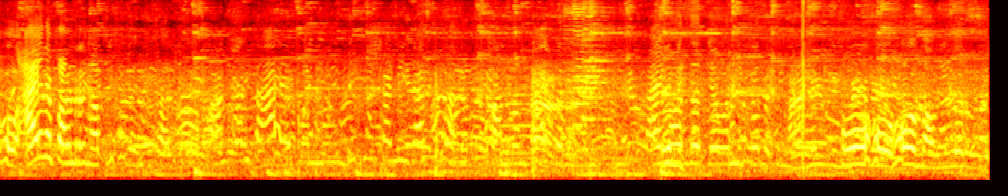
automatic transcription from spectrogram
हो आहे ना पांढरंग आपली सगळ्यांची काळजी. हो हो हो माऊली बरोबर.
